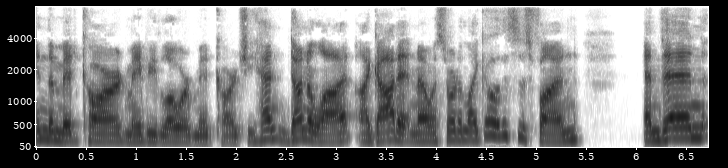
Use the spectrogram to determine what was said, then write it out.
in the mid card, maybe lower mid card. She hadn't done a lot. I got it and I was sort of like, oh, this is fun. And then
